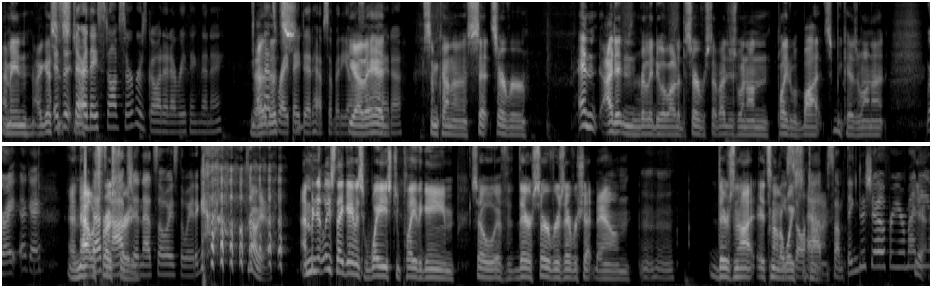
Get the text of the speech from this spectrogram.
I mean, I guess Is it's it? still, Are they still have servers going and everything? Then, eh? that- oh, that's, right. They did have somebody else. yeah, they had- kinda- some kind of set server. And I didn't really do a lot of the server stuff. I just went on and played with bots because why not? Right. Okay. And that was That's an frustrating. option. That's always the way to go. Oh yeah. I mean, at least they gave us ways to play the game. So if their servers ever shut down, there's not. It's not a you waste still of have time. something to show for your money.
